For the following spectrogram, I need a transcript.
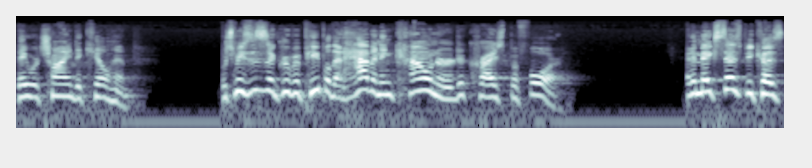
they were trying to kill him. Which means this is a group of people that haven't encountered Christ before. And it makes sense because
